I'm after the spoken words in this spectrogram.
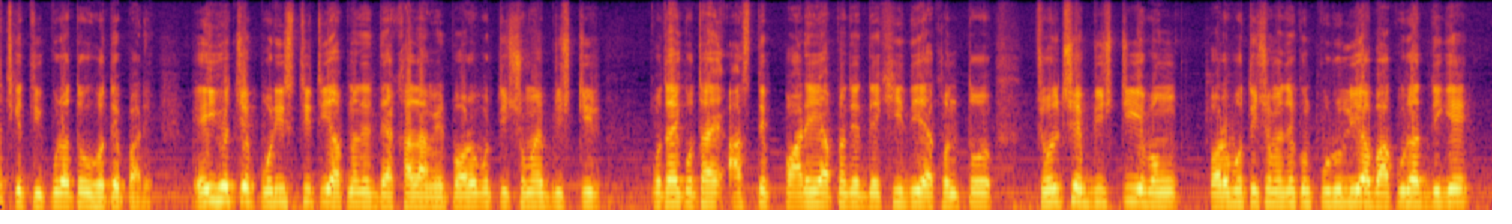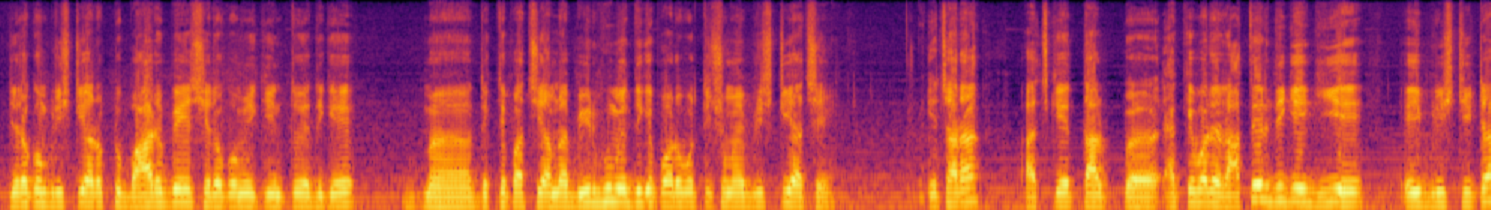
আজকে ত্রিপুরাতেও হতে পারে। এই হচ্ছে পরিস্থিতি আপনাদের দেখালাম। এর পরবর্তী সময় বৃষ্টির কোথায় কোথায় আসতে পারে আপনাদের দেখিয়ে দিই। এখন তো চলছে বৃষ্টি এবং পরবর্তী সময় দেখুন পুরুলিয়া, বাঁকুড়ার দিকে যেরকম বৃষ্টি আর একটু বাড়বে, সেরকমই কিন্তু এদিকে দেখতে পাচ্ছি আমরা বীরভূমের দিকে পরবর্তী সময়ে বৃষ্টি আছে। এছাড়া আজকে তার একেবারে রাতের দিকে গিয়ে এই বৃষ্টিটা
